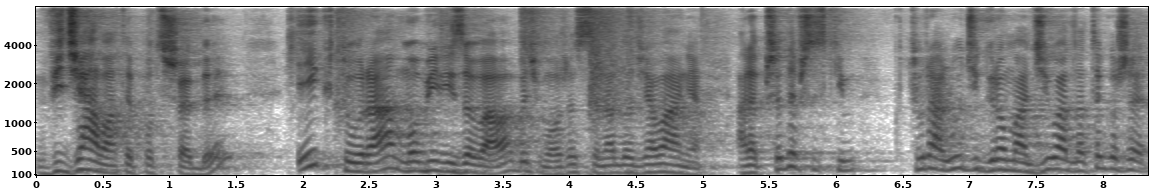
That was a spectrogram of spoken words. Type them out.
widziała te potrzeby i która mobilizowała być może syna do działania, ale przede wszystkim, która ludzi gromadziła, dlatego że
